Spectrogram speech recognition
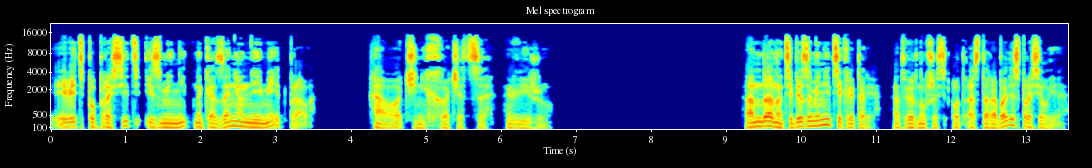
И ведь попросить изменить наказание он не имеет права. А очень хочется, вижу. «Андана, тебе заменить секретаря?» Отвернувшись от Астарабади, спросил я.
